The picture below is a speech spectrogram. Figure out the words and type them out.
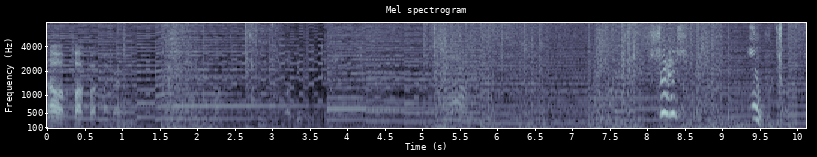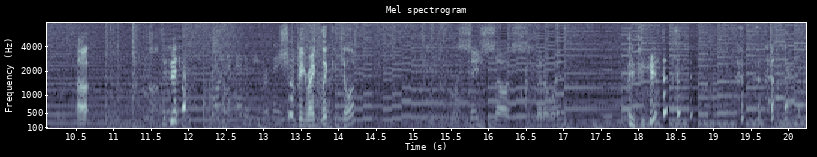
Oh fuck, fuck my bro. Fuck is he doing? Uh, One enemy remaining. Shipping right click and kill him. Sage sucks. You better win.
